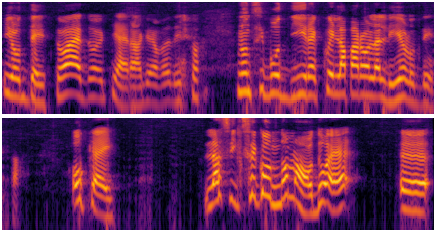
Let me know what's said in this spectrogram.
Io l'ho detto, eh, chi era che aveva detto? Non si può dire quella parola lì, io l'ho detta. Ok, La, il secondo modo è eh,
